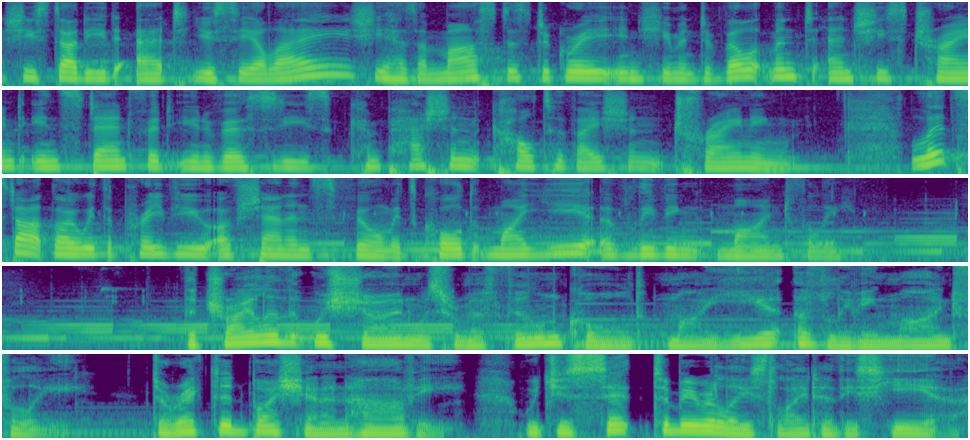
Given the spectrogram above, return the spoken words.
she studied at UCLA, she has a master's degree in human development, and she's trained in Stanford University's compassion cultivation training. Let's start though with a preview of Shannon's film. It's called My Year of Living Mindfully. The trailer that was shown was from a film called My Year of Living Mindfully, directed by Shannon Harvey, which is set to be released later this year.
